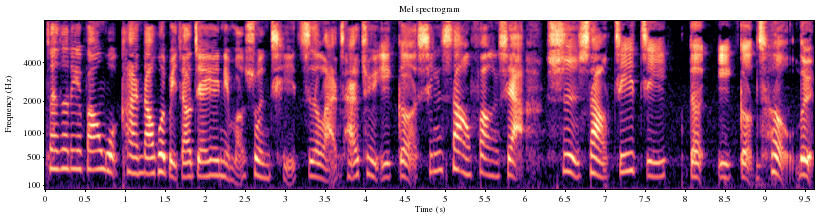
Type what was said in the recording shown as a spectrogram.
在这地方，我看到会比较建议你们顺其自然，采取一个心上放下、事上积极的一个策略。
